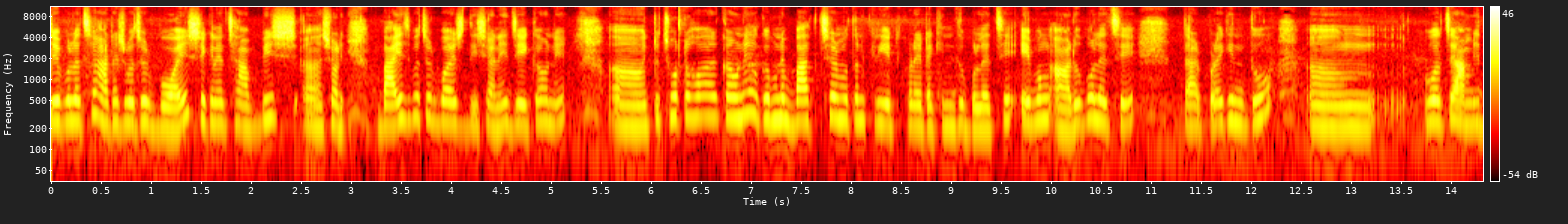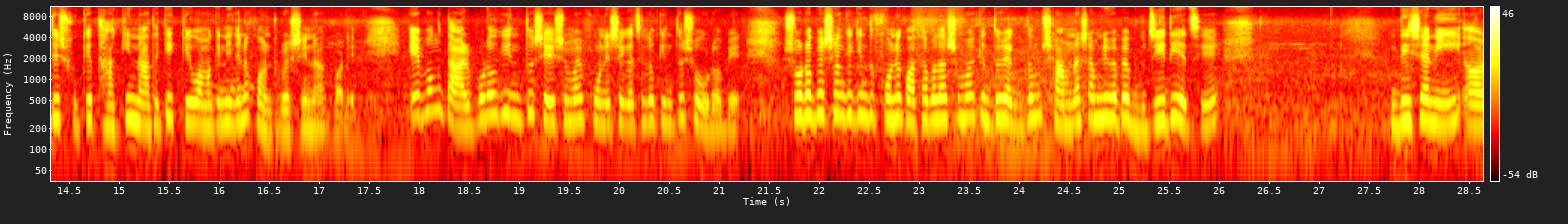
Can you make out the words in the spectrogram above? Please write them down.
যে বলেছে আঠাশ বছর বয়স, সেখানে ছাব্বিশ সরি বাইশ বছর বয়স দিশানি যেই কারণে একটু ছোট হওয়ার কারণে ওকে মানে বাচ্চার মতন ক্রিয়েট করে এটা কিন্তু বলেছে এবং আরও বলেছে। তারপরে কিন্তু বলছে, আমি যদি সুখে থাকি, না থাকি কেউ আমাকে নিয়ে যেন কন্ট্রোভার্সি না করে। এবং তারপরেও কিন্তু সেই সময় ফোন এসে গেছিল কিন্তু সৌরভের। সৌরভের সঙ্গে কিন্তু ফোনে কথা বলার সময় কিন্তু একদম সামনাসামনিভাবে বুঝিয়ে দিয়েছে দিশানি আর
